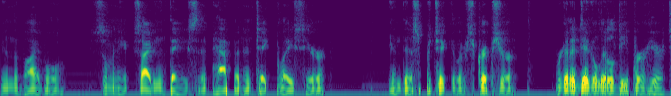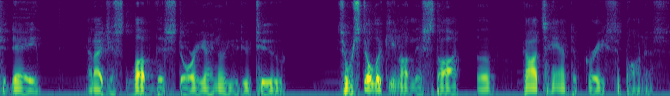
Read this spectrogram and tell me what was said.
in the Bible. So many exciting things that happen and take place here in this particular scripture. We're going to dig a little deeper here today. And I just love this story. I know you do too. So we're still looking on this thought of God's hand of grace upon us.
